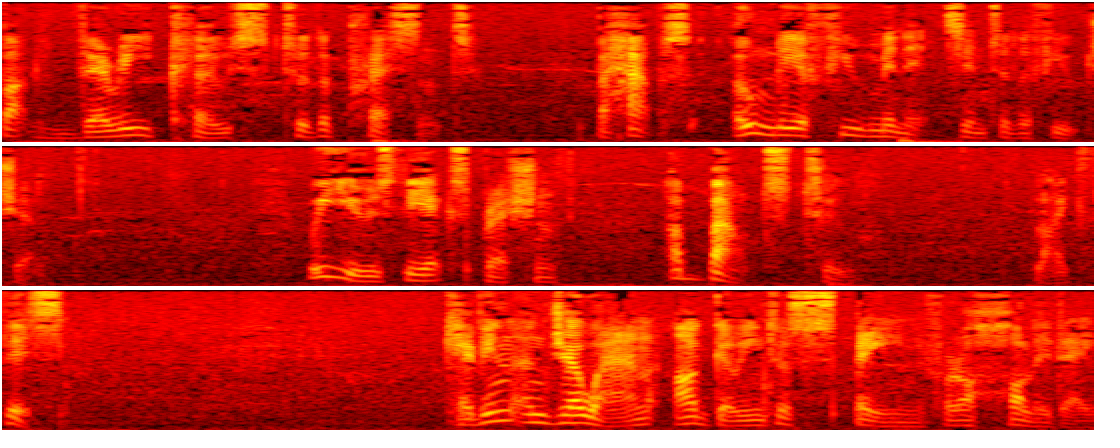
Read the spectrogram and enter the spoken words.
but very close to the present, perhaps only a few minutes into the future. We use the expression about to, like this. Kevin and Joanne are going to Spain for a holiday.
